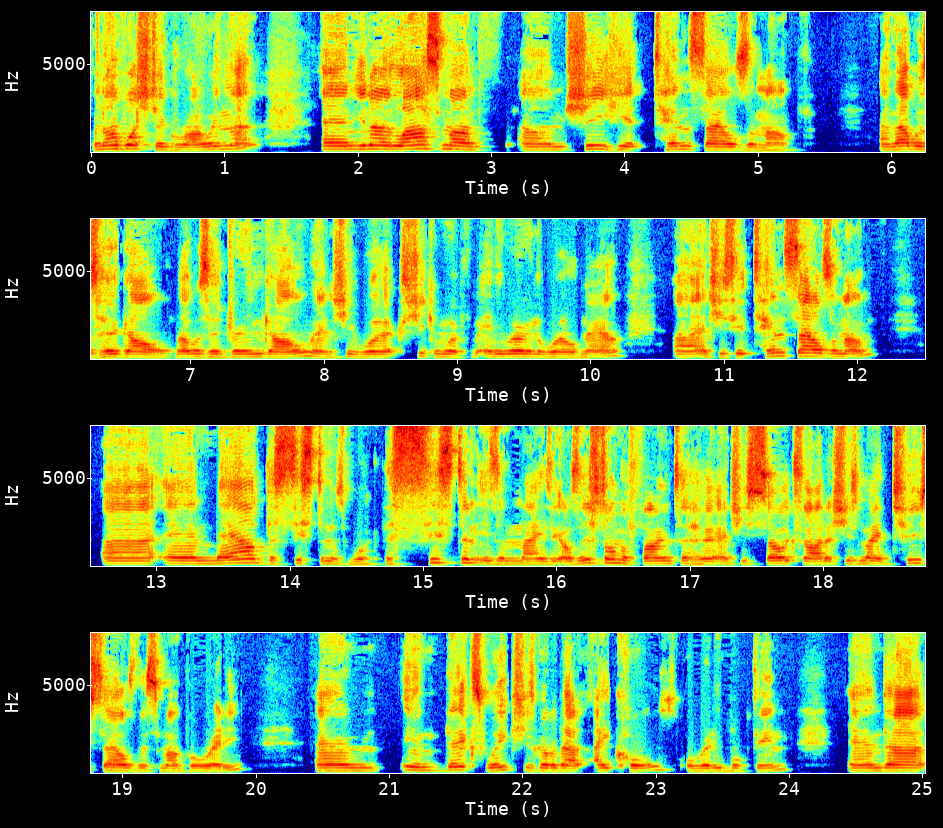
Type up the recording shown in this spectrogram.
and I've watched her grow in that. And you know, last month um, she hit 10 sales a month and that was her goal. That was her dream goal, and she works. She can work from anywhere in the world now, uh, and she's hit ten sales a month. Uh, and now the system has worked. The system is amazing. I was just on the phone to her, and she's so excited. She's made two sales this month already, and in next week she's got about eight calls already booked in. And uh,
